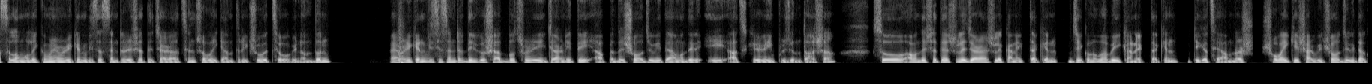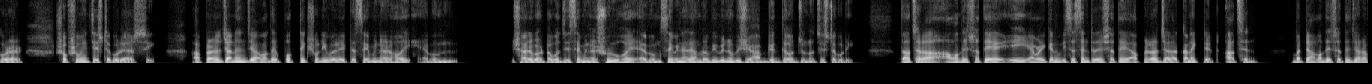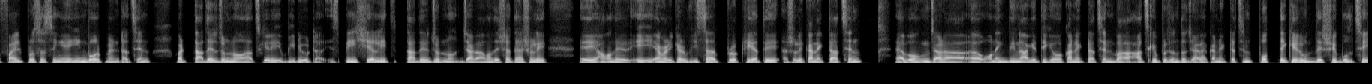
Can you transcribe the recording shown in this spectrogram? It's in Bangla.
আসসালামু আলাইকুম। আমেরিকান ভিসা সেন্টারের সাথে যারা আছেন, সবাইকে আন্তরিক শুভেচ্ছা অভিনন্দন। আমেরিকান ভিসা সেন্টার দীর্ঘ সাত বছরের এই জার্নিতে আপনাদের সহযোগিতায় আমাদের এই আজকের এই পর্যন্ত আসা। সো আমাদের সাথে আসলে যারা আসলে কানেক্ট থাকেন যে কোনোভাবেই কানেক্ট থাকেন, ঠিক আছে? আমরা সবাইকে সার্বিক সহযোগিতা করার সবসময় চেষ্টা করে আসছি। আপনারা জানেন যে আমাদের প্রত্যেক শনিবারে একটা সেমিনার হয় এবং সাড়ে বারোটা বাজে সেমিনার শুরু হয় এবং সেমিনারে আমরা বিভিন্ন বিষয়ে আপডেট দেওয়ার জন্য চেষ্টা করি। তাছাড়া আমাদের সাথে এই আমেরিকান ভিসা সেন্টারের সাথে আপনারা যারা কানেক্টেড আছেন বাট আমাদের সাথে যারা ফাইল প্রসেসিংয়ে ইনভলভমেন্ট আছেন বাট তাদের জন্য আজকের এই ভিডিওটা স্পেশালি তাদের জন্য, যারা আমাদের সাথে আসলে এই আমাদের এই আমেরিকার ভিসা প্রক্রিয়াতে আসলে কানেক্ট আছেন এবং যারা অনেক দিন আগে থেকেও কানেক্ট আছেন বা আজকে পর্যন্ত যারা কানেক্ট আছেন, প্রত্যেকের উদ্দেশ্যে বলছি,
